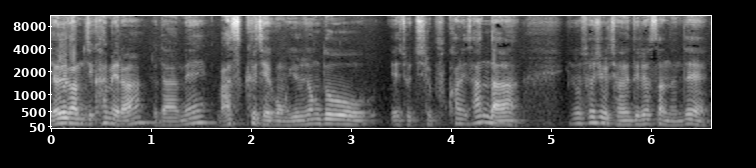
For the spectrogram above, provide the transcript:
열 감지 카메라, 그 다음에 마스크 제공 이 정도의 조치를 북한에서 한다 이런 소식을 전해드렸었는데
